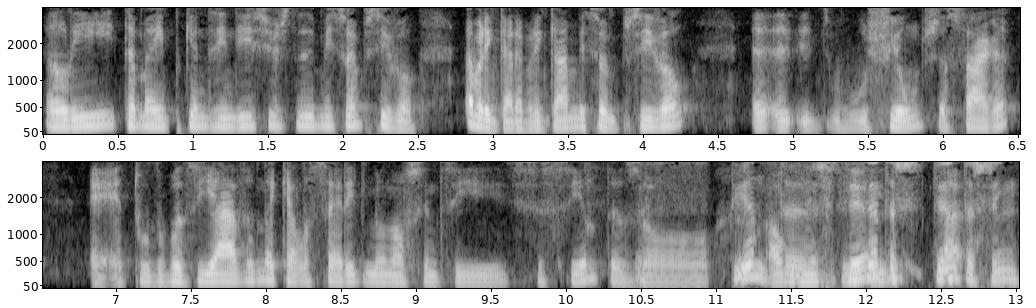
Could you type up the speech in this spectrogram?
ali também pequenos indícios de Missão Impossível. A brincar, a brincar, Missão Impossível, eh, eh, os filmes, a saga, é, é tudo baseado naquela série de 1960 ou 70, algumas 60, sim. 70, sim.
